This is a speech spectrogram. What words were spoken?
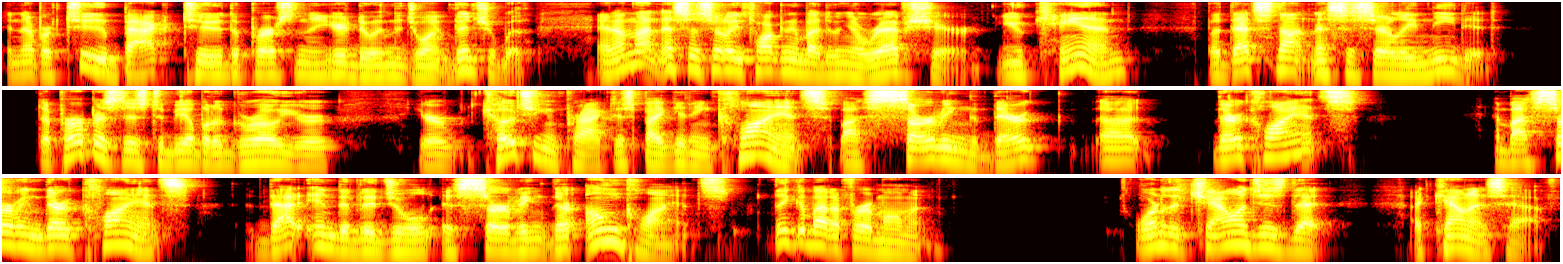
and number two, back to the person that you're doing the joint venture with. And I'm not necessarily talking about doing a rev share. You can, but that's not necessarily needed. The purpose is to be able to grow your your coaching practice by getting clients, by serving their uh, their clients, and by serving their clients, that individual is serving their own clients. Think about it for a moment. One of the challenges that accountants have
